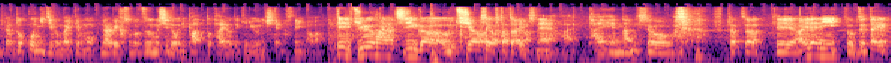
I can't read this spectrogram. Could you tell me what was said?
だからどこに自分がいてもなるべくそのズーム指導にパッと対応できるようにしてますね今は。で18が打ち合わせが2つありますね。はい。大変なんですよ。2つあって間にそう絶対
